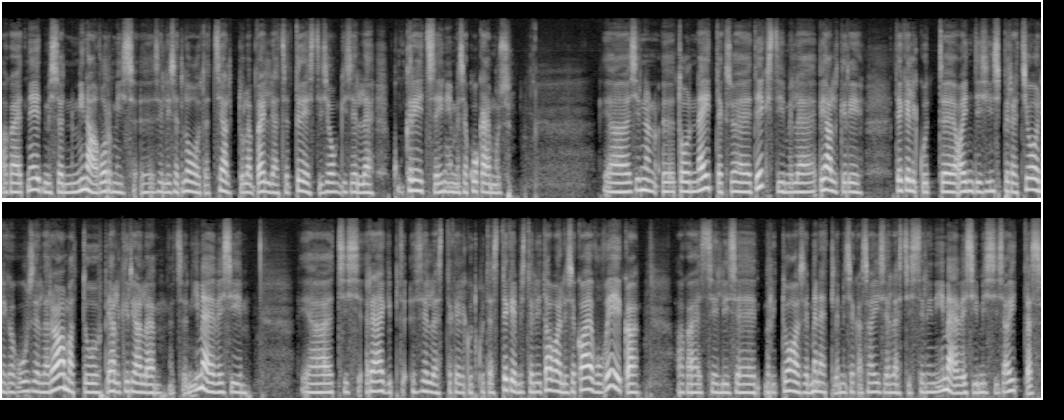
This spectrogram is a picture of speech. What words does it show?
aga et need, mis on mina vormis, äh, sellised lood, et sealt tuleb välja, et see tõesti, see ongi selle konkreetse inimese kogemus. ja siin on, äh, toon näiteks ühe teksti, mille pealkiri tegelikult äh, andis inspiratsiooni ka kogu selle raamatu pealkirjale, et see on Imevesi ja et siis räägib sellest tegelikult, kuidas tegemist oli tavalise kaevuveega, aga sellise rituaalse menetlemisega sai sellest siis selline imevesi, mis siis aitas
